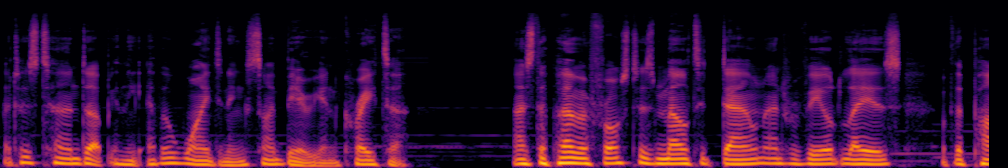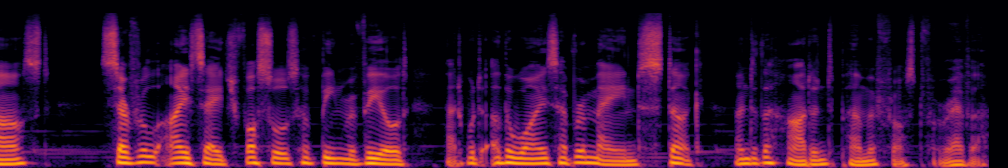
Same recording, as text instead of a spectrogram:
that has turned up in the ever widening Siberian crater. As the permafrost has melted down and revealed layers of the past, several Ice Age fossils have been revealed that would otherwise have remained stuck under the hardened permafrost forever.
